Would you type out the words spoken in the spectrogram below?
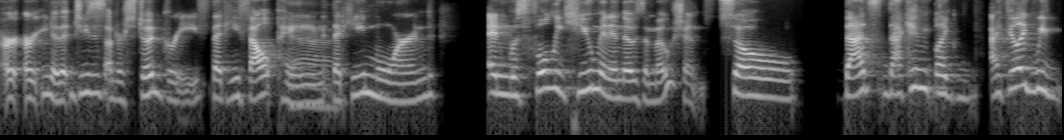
or, or, you know, that Jesus understood grief, that he felt pain, yeah. that he mourned and was fully human in those emotions. So that's, that can like, I feel like we,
